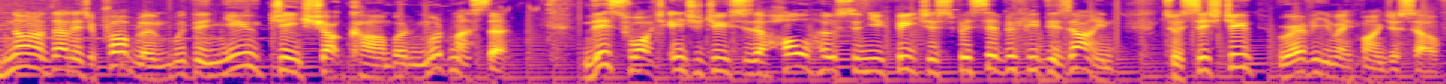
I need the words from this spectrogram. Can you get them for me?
None of that is a problem with the new G-Shock Carbon Mudmaster. This watch introduces a whole host of new features specifically designed to assist you wherever you may find yourself.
